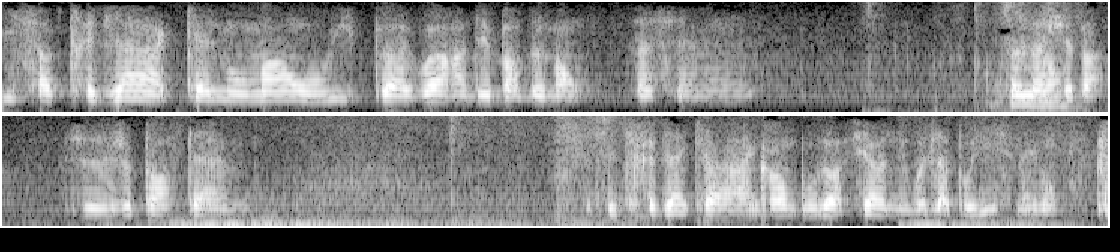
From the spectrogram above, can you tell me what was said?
Ils savent très bien à quel moment où il peut avoir un débordement. Ça, c'est. Absolument. je sais pas. Je, pense quand même. Je sais très bien qu'il y a un grand boulot à faire au niveau de la police, mais bon.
